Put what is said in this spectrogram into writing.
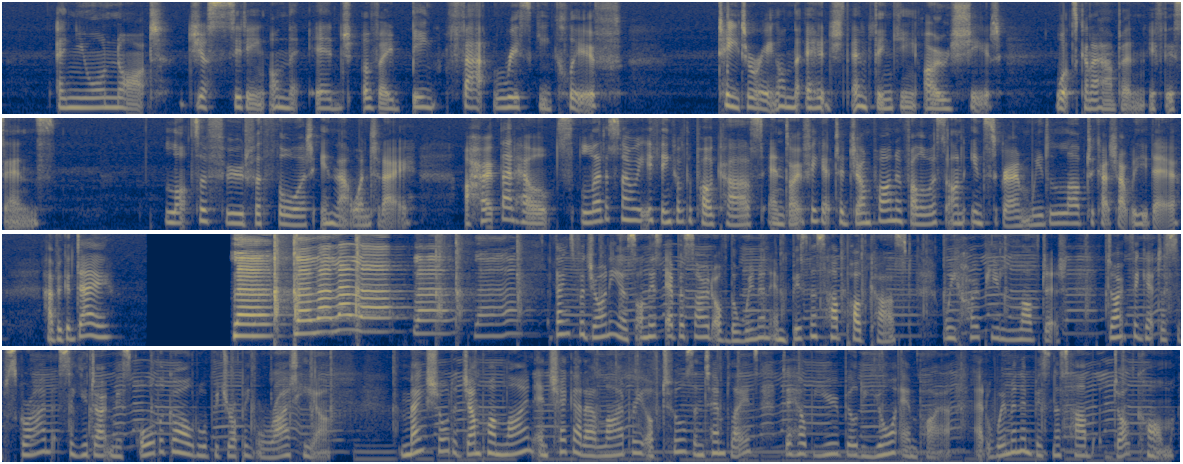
and you're not just sitting on the edge of a big, fat, risky cliff, teetering on the edge and thinking, oh shit, what's going to happen if this ends? Lots of food for thought in that one today. I hope that helps. Let us know what you think of the podcast and don't forget to jump on and follow us on Instagram. We'd love to catch up with you there. Have a good day. La la la la la la la. Thanks for joining us on this episode of the Women in Business Hub podcast. We hope you loved it. Don't forget to subscribe so you don't miss all the gold we'll be dropping right here. Make sure to jump online and check out our library of tools and templates to help you build your empire at womeninbusinesshub.com.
